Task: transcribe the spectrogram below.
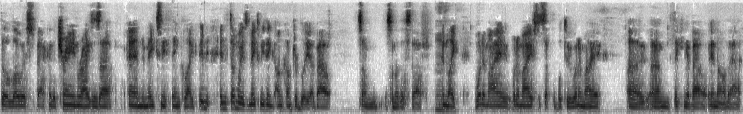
the lowest back of the train rises up and makes me think like, in, in some ways makes me think uncomfortably about some, some of this stuff. And like, what am I, what am I susceptible to? What am I, uh, um, thinking about and all that?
